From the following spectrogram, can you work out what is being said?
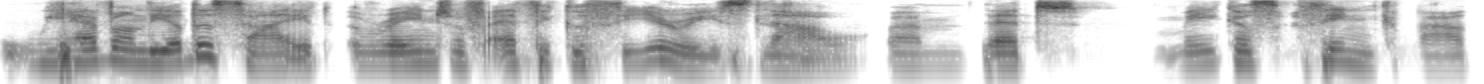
we have on the other side a range of ethical theories now um, that make us think about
